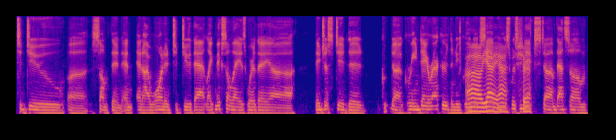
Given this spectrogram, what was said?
to do uh, something, and and I wanted to do that. Like Mix LA is where they uh, they just did the uh, Green Day record, the new Green Oh, Day yeah, Saviors yeah, was sure. mixed. Um, that's um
